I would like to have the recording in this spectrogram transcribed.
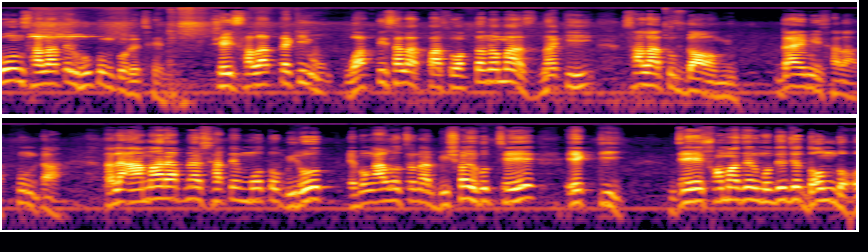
কোন সালাতের হুকুম করেছেন? সেই সালাদটা কি ওয়াক্তি সালাত পাঁচ ওয়াক্ত নামাজ নাকি সালাতুদ দাওয়ামি দায়মি সালাত কোনটা? তাহলে আমার আপনার সাথে মত বিরোধ এবং আলোচনার বিষয় হচ্ছে একটি যে সমাজের মধ্যে যে দ্বন্দ্ব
